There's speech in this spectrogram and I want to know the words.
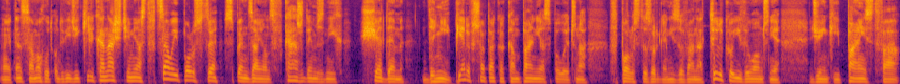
e, ten samochód odwiedzi kilkanaście miast w całej Polsce, spędzając w każdym z nich siedem dni. Pierwsza taka kampania społeczna w Polsce zorganizowana tylko i wyłącznie dzięki Państwa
